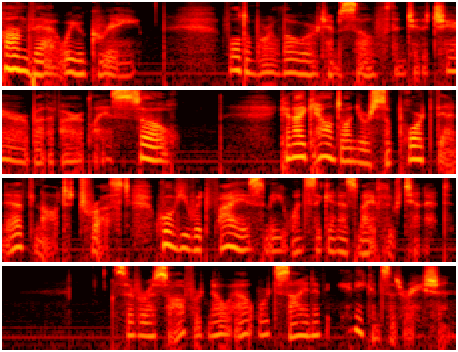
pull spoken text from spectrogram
On that we agree. Voldemort lowered himself into the chair by the fireplace. So, can I count on your support then? If not, trust. Will you advise me once again as my lieutenant? Severus offered no outward sign of any consideration.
